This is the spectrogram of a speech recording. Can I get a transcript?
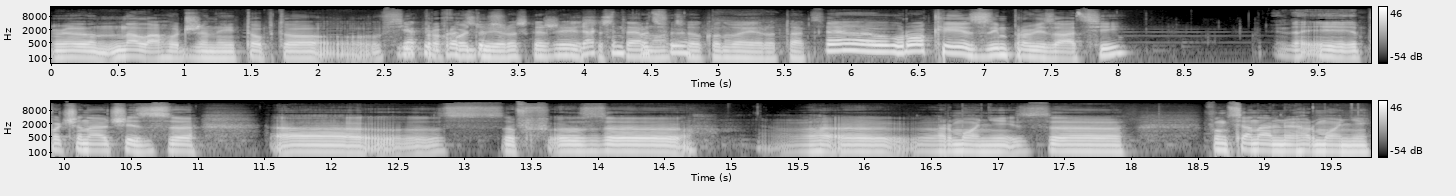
е, налагоджений. Тобто всі Як він проходять. працює? Розкажи Як він систему працює? цього конвейеру. Так. Це уроки з імпровізації, І починаючи з, е, з, з е, гармонії, з е, функціональної гармонії,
